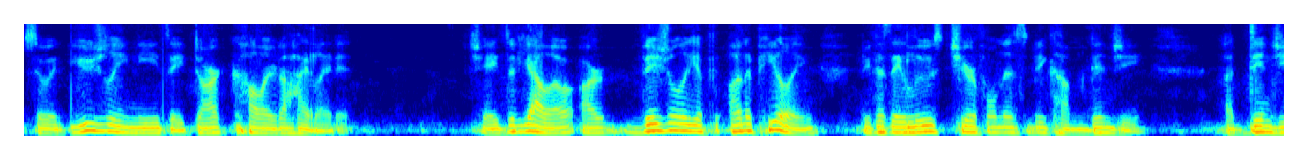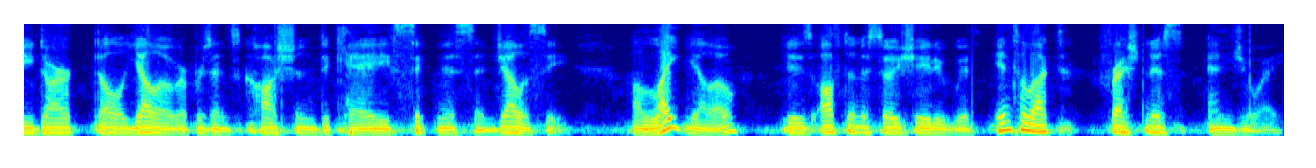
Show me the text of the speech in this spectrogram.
so it usually needs a dark color to highlight it. Shades of yellow are visually unappealing because they lose cheerfulness and become dingy. A dingy, dark, dull yellow represents caution, decay, sickness, and jealousy. A light yellow is often associated with intellect, freshness, and joy.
